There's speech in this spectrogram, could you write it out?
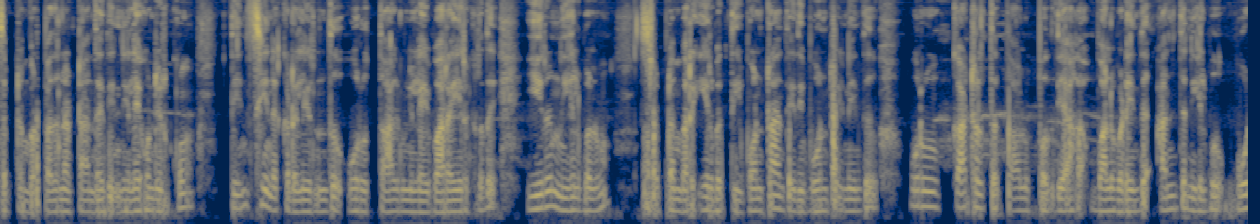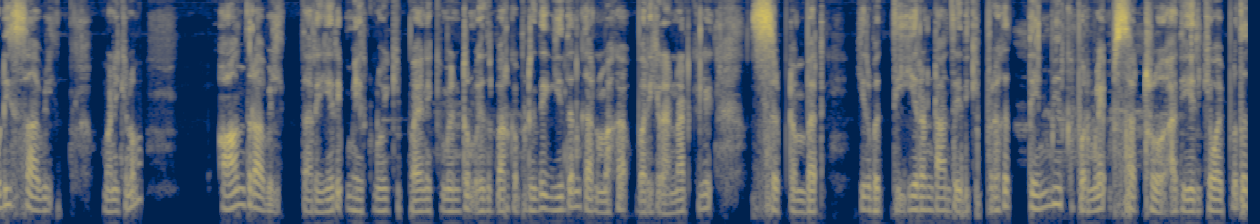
செப்டம்பர் பதினெட்டாம் தேதி நிலை கொண்டிருக்கும். தென்சீன கடலிலிருந்து ஒரு தாழ்வு நிலை வர இருக்கிறது. இரு நிகழ்வுகளும் செப்டம்பர் இருபத்தி ஒன்றாம் தேதி ஒன்றிணைந்து ஒரு காற்றழுத்த தாழ்வு பகுதியாக வலுவடைந்து அந்த நிகழ்வு ஒடிசாவில் மன்னிக்கணும் ஆந்திராவில் தரையேறி மேற்கு நோக்கி பயணிக்கும் என்றும் எதிர்பார்க்கப்படுகிறது. இதன் காரணமாக வருகிற நாட்களில் செப்டம்பர் இருபத்தி இரண்டாம் தேதிக்கு பிறகு தென்மேற்கு பருவமழை சற்று அதிகரிக்க வாய்ப்புள்ளது.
